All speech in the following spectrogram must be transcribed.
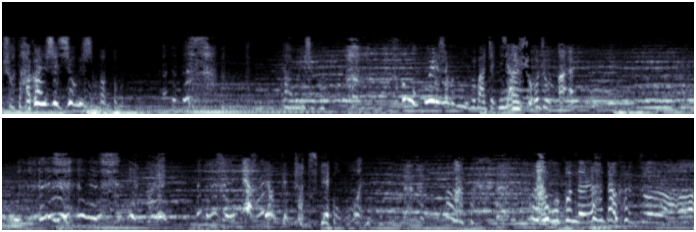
说大官是凶手，那为什么？我为什么你不把真相说出来？你还要跟他结婚？妈，妈，我不能让大官坐牢。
